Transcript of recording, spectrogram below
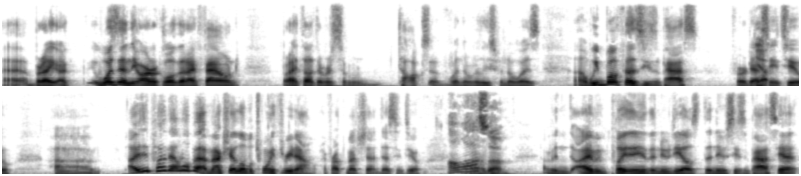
But I, I it wasn't in the article that I found. But I thought there was some talks of when the release window was. We both had a season pass for Destiny 2. Um, I did play that a little bit. I'm actually at level 23 now. I forgot to mention that Destiny 2. Oh, awesome. I've been I haven't played any of the new deals, the new season pass yet,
